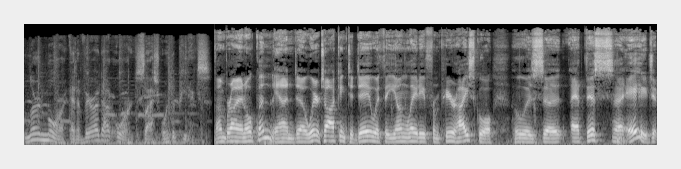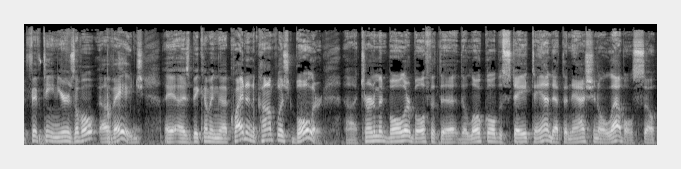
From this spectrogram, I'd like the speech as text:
Learn more at avera.org slash orthopedics. I'm Brian Oakland, and uh, we're talking today with a young lady from Pierre High School who is uh, at this uh, age, at 15 years of, of age, uh, is becoming uh, quite an accomplished bowler, uh, tournament bowler, both at the, the local, the state, and at the national levels. So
